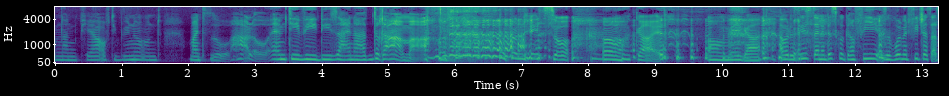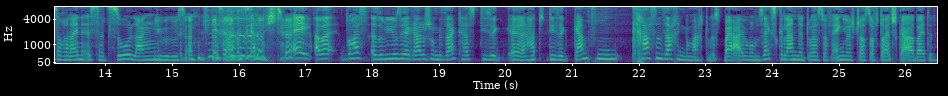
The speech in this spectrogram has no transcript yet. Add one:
kam dann Pierre auf die Bühne und meinte so, hallo MTV Designer Drama. und ich so, oh geil. Oh, mega. Aber du siehst, deine Diskografie, sowohl mit Features als auch alleine, ist halt so lang. Liebe Grüße an dass man das gar nicht. Ey, aber du hast, also wie Josi ja gerade schon gesagt hast, diese, äh, hat diese ganzen krassen Sachen gemacht. Du bist bei Album 6 gelandet, du hast auf Englisch, du hast auf Deutsch gearbeitet.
